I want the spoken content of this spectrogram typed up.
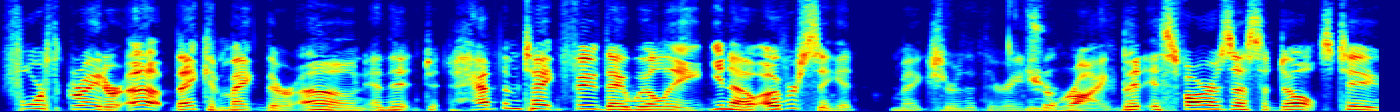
fourth grader up they can make their own and then have them take food they will eat you know oversee it make sure that they're eating Sure. right but as far as us adults too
